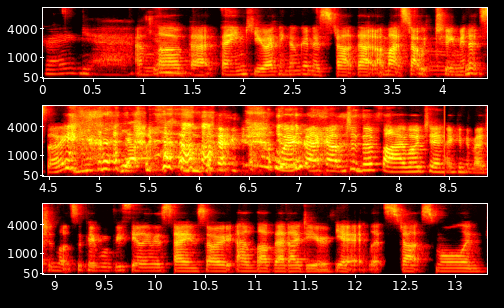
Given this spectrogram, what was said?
Great. Yeah, I yeah. love that. Thank you. I think I'm going to start that. I might start with two mm. minutes though. yeah. work back up to the five or 10. I can imagine lots of people will be feeling the same. So I love that idea of, yeah, let's start small and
